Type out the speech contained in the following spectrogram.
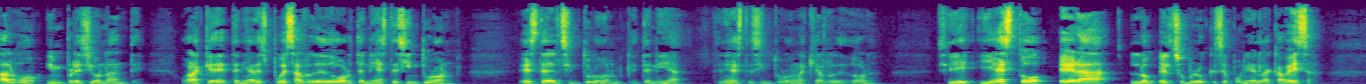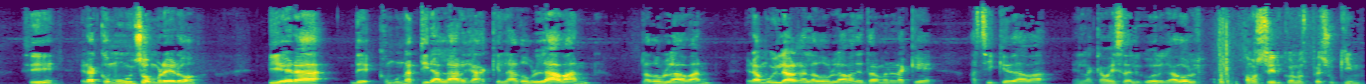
algo impresionante. Ahora que tenía después alrededor, tenía este cinturón, este era el cinturón que tenía, tenía este cinturón aquí alrededor, ¿sí? Y esto era el sombrero que se ponía en la cabeza, ¿sí? Era como un sombrero y era de como una tira larga que la doblaban, la doblaban, era muy larga, la doblaban de tal manera que así quedaba en la cabeza del colgador. Vamos a ir con los pesukim.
